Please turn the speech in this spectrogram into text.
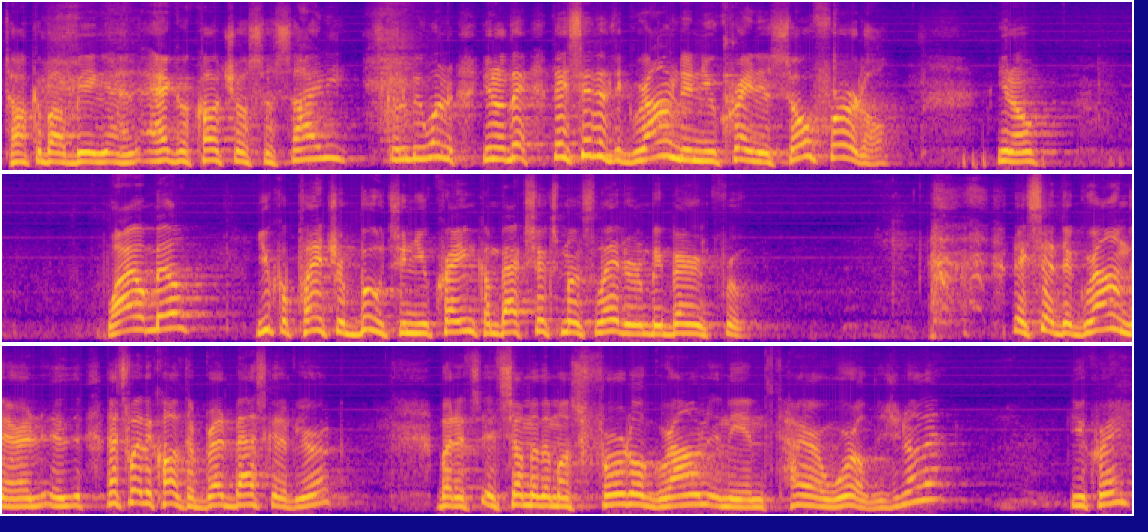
Talk about being an agricultural society. It's going to be wonderful. You know, they, they say that the ground in Ukraine is so fertile. You know, Wild Bill, you could plant your boots in Ukraine, come back six months later, and be bearing fruit. they said the ground there, and that's why they call it the breadbasket of Europe. But it's, it's some of the most fertile ground in the entire world. Did you know that? Ukraine?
